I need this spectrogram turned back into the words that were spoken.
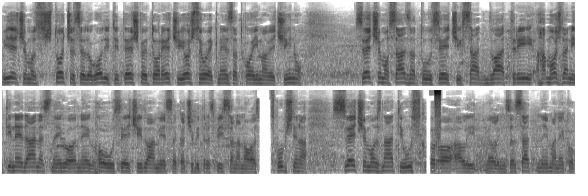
Vidjet ćemo što će se dogoditi, teško je to reći, još se uvijek ne zna tko ima većinu. Sve ćemo saznati u sljedećih sat, dva, tri, a možda niti ne danas, nego, nego u sljedećih dva mjeseca kad će biti raspisana nova skupština. Sve ćemo znati uskoro, ali velim, za sad nema nekog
